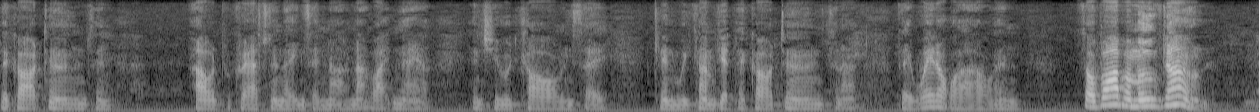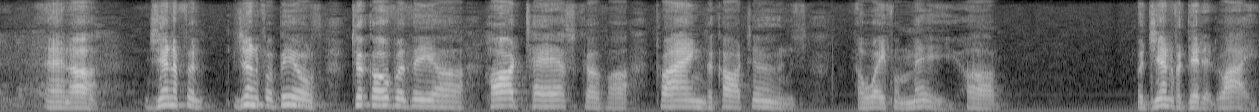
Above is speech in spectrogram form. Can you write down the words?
the cartoons? And I would procrastinate and say, no, not right now. And she would call and say, can we come get the cartoons? And I'd say, wait a while. And so Barbara moved on. And uh, Jennifer, Jennifer Bills took over the uh, hard task of uh, prying the cartoons away from me. Uh, but Jennifer did it right.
